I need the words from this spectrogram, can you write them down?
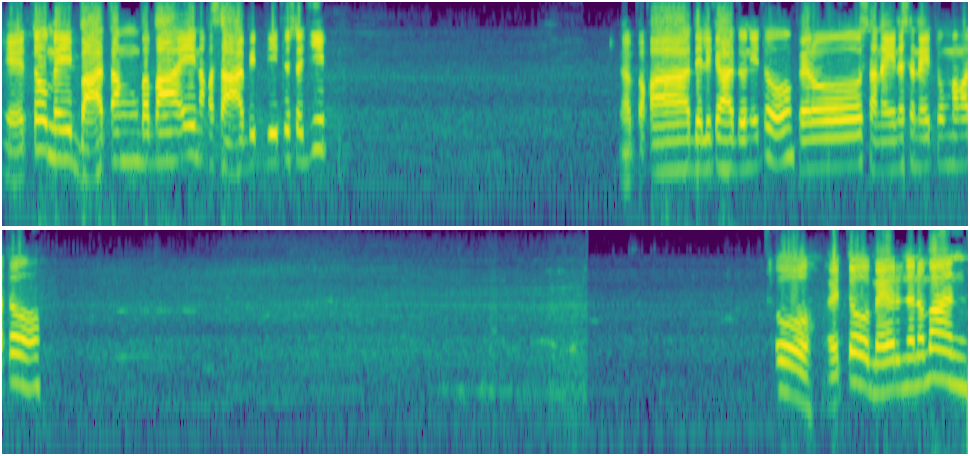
Eto, may batang babae nakasabit dito sa jeep. Napaka-delikado nito, oh. pero sanay na sanay itong mga to. oh. Oh, eto, meron na naman.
